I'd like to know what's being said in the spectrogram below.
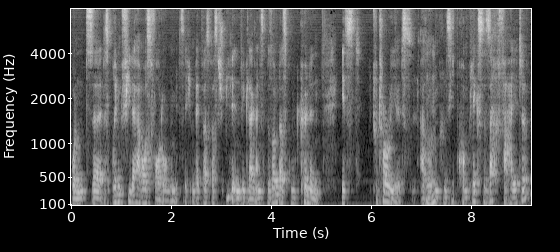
Und äh, das bringt viele Herausforderungen mit sich. Und etwas, was Spieleentwickler ganz besonders gut können, ist Tutorials, also mhm. im Prinzip komplexe Sachverhalte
